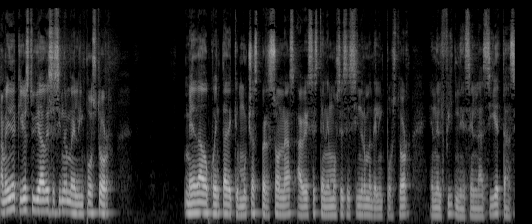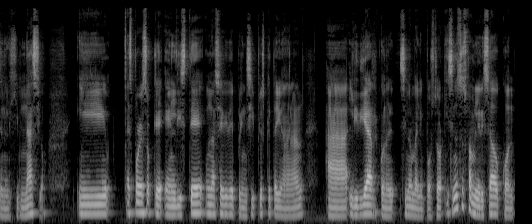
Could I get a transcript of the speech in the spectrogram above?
a medida que yo he estudiado ese síndrome del impostor, me he dado cuenta de que muchas personas a veces tenemos ese síndrome del impostor en el fitness, en las dietas, en el gimnasio. Y es por eso que enlisté una serie de principios que te ayudarán a lidiar con el síndrome del impostor. Y si no estás familiarizado con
